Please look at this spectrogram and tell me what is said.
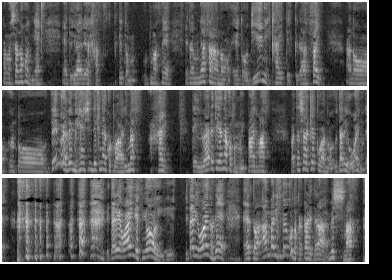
この下の方にね、えっ、と、URL 貼っつけておきますね。えっ、と、皆さん、あの、えっ、と、自由に書いてください。あの、うんと、全部が全部返信できないことはあります。はい。で、言われて嫌なこともいっぱいあります。私は結構あの、歌り弱いので。歌り弱いんですよ。歌り弱いので、えっ、と、あんまりひどいこと書かれたら無視します。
